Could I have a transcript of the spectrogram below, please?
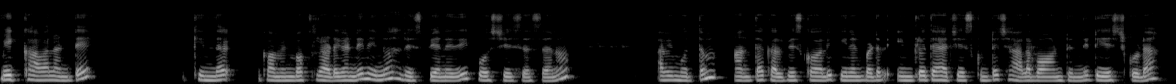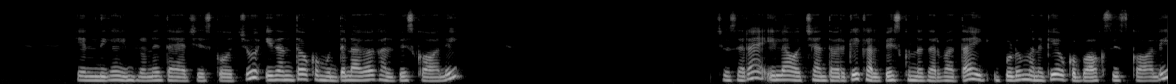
మీకు కావాలంటే కింద కామెంట్ బాక్స్లో అడగండి. నేను రెసిపీ అనేది పోస్ట్ చేసేస్తాను. అవి మొత్తం అంతా కలిపేసుకోవాలి. పీనట్ బటర్ ఇంట్లో తయారు చేసుకుంటే చాలా బాగుంటుంది. టేస్ట్ కూడా హెల్దీగా ఇంట్లోనే తయారు చేసుకోవచ్చు. ఇదంతా ఒక ముద్దలాగా కలిపేసుకోవాలి. చూసారా? ఇలా వచ్చేంతవరకు కలిపేసుకున్న తర్వాత ఇప్పుడు మనకి ఒక బాక్స్ తీసుకోవాలి.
